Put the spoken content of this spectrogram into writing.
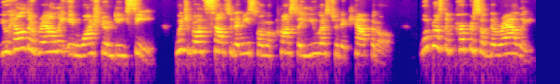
You held a rally in Washington, D.C., which brought South Sudanese from across the U.S. to the Capitol. What was the purpose of the rally?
